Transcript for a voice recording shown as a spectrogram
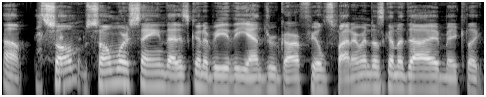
Um, some some were saying that it's gonna be the Andrew Garfield Spider Man that's gonna die, make like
